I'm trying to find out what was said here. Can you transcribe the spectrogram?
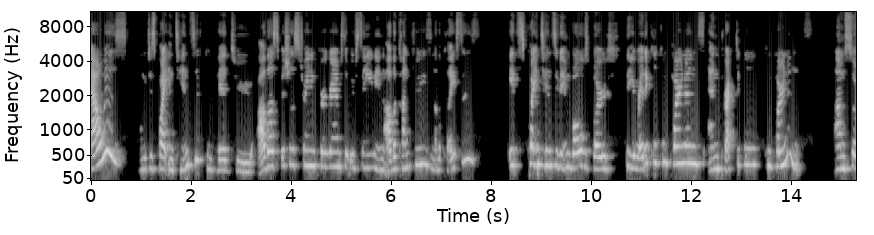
hours, which is quite intensive compared to other specialist training programs that we've seen in other countries and other places. It's quite intensive. It involves both theoretical components and practical components. Um, so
